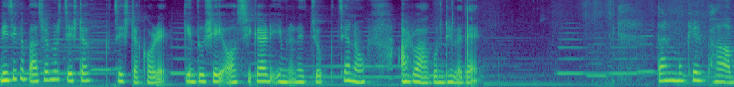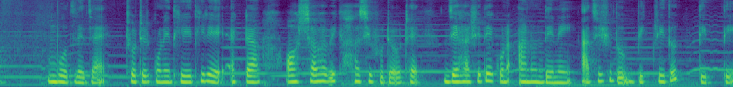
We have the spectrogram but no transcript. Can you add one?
নিজেকে বাঁচানোর চেষ্টা চেষ্টা করে, কিন্তু সেই অস্বীকার ইমরানের চোখ যেন আরও আগুন ঢেলে দেয়। তার মুখের ভাব বদলে যায়। ঠোঁটের কোণে ধীরে ধীরে একটা অস্বাভাবিক হাসি ফুটে ওঠে। যে হাসিতে কোনো আনন্দে নেই, আছে শুধু বিকৃত তৃপ্তি।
